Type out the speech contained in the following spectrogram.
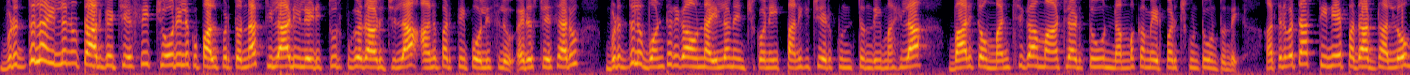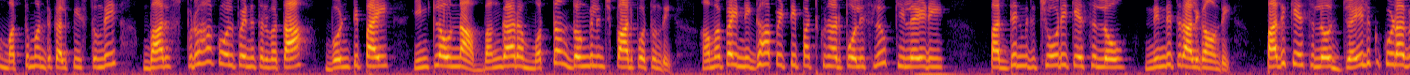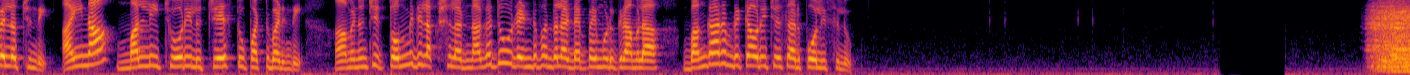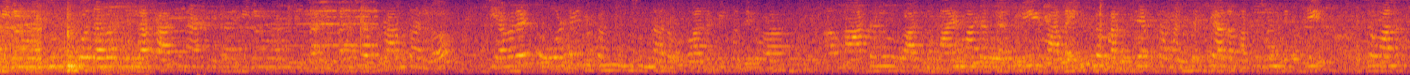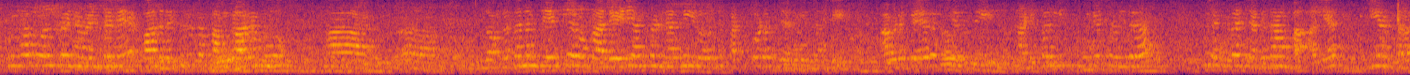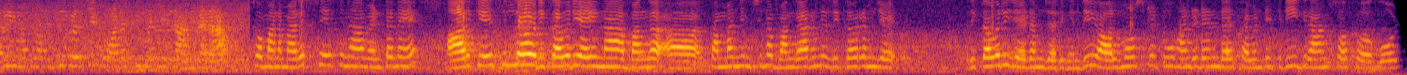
వృద్ధుల ఇళ్ళను టార్గెట్ చేసి చోరీలకు పాల్పడుతున్న కిలాడి లేడి తూర్పుగోదావరి జిల్లా అనపర్తి పోలీసులు అరెస్ట్ చేశారు. వృద్ధులు ఒంటరిగా ఉన్న ఇళ్ళను ఎంచుకొని పనికి చేరుకుంటుంది మహిళ. వారితో మంచిగా మాట్లాడుతూ నమ్మకం ఏర్పరచుకుంటూ ఉంటుంది. ఆ తర్వాత తినే పదార్థాల్లో మత్తుమందు కల్పిస్తుంది. వారు స్పృహ కోల్పోయిన తర్వాత ఒంటిపై ఇంట్లో ఉన్న బంగారం మొత్తం దొంగిలించి పారిపోతుంది. ఆమెపై నిఘా పెట్టి పట్టుకున్నారు పోలీసులు. కిలేడి పద్దెనిమిది చోరీ కేసుల్లో నిందితురాలిగా ఉంది. పది కేసుల్లో జైలుకు కూడా వెళ్ళొచ్చింది. అయినా మళ్ళీ చోరీలు చేస్తూ పట్టుబడింది. ఆమె నుంచి తొమ్మిది లక్షల నగదు రెండు వందల డెబ్బై మూడు గ్రాముల బంగారం రికవరీ చేశారు పోలీసులు. ఎవరైతే ఓల్డ్ ఏజ్ పర్సన్స్ ఉన్నారో వాళ్ళకి కొద్దిగా మాటలు వాళ్ళ మాయ మాటలు కలిపి వాళ్ళ ఇంట్లో వర్క్ చేస్తాం చెప్పి వాళ్ళ మద్దతు ఇచ్చి సో వాళ్ళు స్పృహ కోల్పోయిన వెంటనే వాళ్ళ దగ్గర ఉన్న బంగారము దొంగతనం చేసే ఒక లేడీ అఫెండర్ని ఈరోజు పట్టుకోవడం జరిగిందండి. ఆవిడ పేరు వచ్చేసి నడిపల్లి సూర్యచంద్ర చక్ర జగదాంబ అలియాస్ బుజ్జి అంటారు. ఈమె సొంతూరు వచ్చి కోనసీమ జిల్లా అంగరా సో మనం అరెస్ట్ చేసిన వెంటనే ఆరు కేసుల్లో రికవరీ అయిన బంగా సంబంధించిన బంగారం రికవరం చే రికవరీ చేయడం జరిగింది. Almost two hundred and seventy three grams of gold.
